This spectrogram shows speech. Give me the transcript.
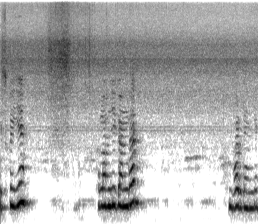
इसको ये कलौजी के अंदर भर देंगे।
